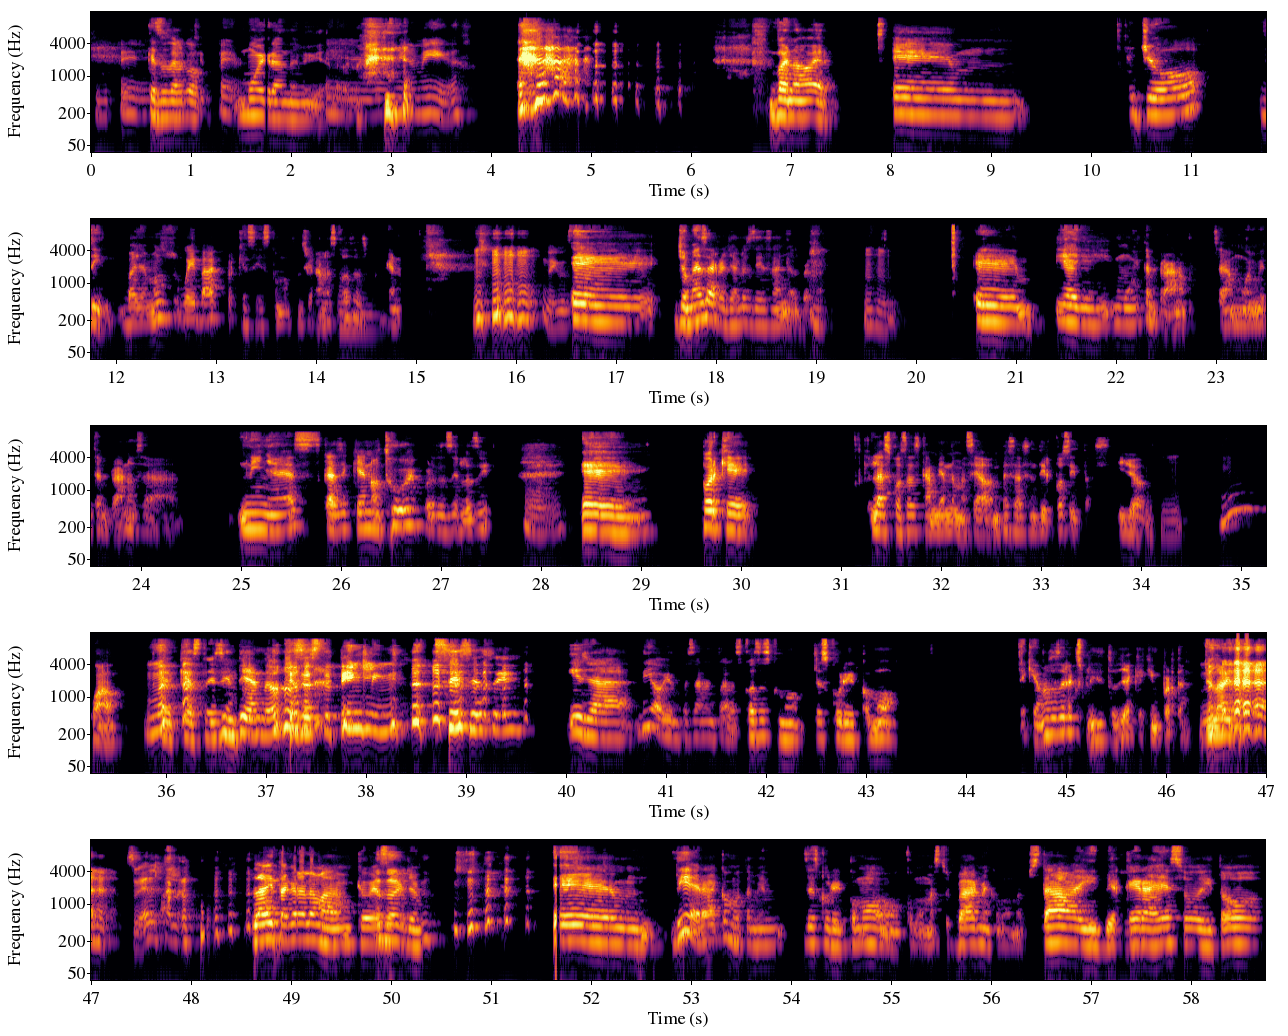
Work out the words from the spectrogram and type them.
que eso es algo muy grande en mi vida. mi amiga. bueno, a ver. Em, yo, di, vayamos way back porque así es como funcionan las cosas, ¿por qué no? Eh, yo me desarrollé a los 10 años, ¿verdad? Em, y ahí muy temprano, o sea, muy, muy temprano, o sea, niñez casi que no tuve, por decirlo así, eh, porque las cosas cambian demasiado, empecé a sentir cositas y yo, wow, ¿qué, estoy sintiendo? ¿Qué es este tingling? sí, sí, sí. Y ya, y empezaron todas las cosas como descubrir como de que vamos a ser explícitos, ya que qué importa. La Suéltalo. La bitácora la madame, que voy a hacer yo. Eh, era como también descubrir cómo, cómo masturbarme, cómo me gustaba y ver qué era eso y todo.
